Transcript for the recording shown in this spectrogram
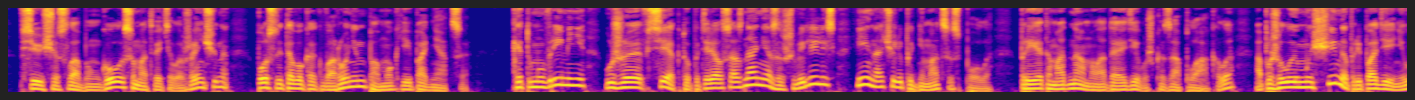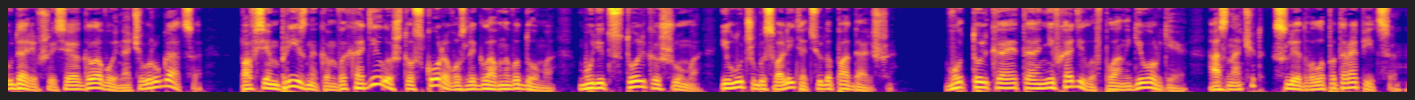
— все еще слабым голосом ответила женщина после того, как Воронин помог ей подняться. К этому времени уже все, кто потерял сознание, зашевелились и начали подниматься с пола. При этом одна молодая девушка заплакала, а пожилой мужчина при падении, ударившийся головой, начал ругаться. По всем признакам выходило, что скоро возле главного дома будет столько шума, и лучше бы свалить отсюда подальше. Вот только это не входило в планы Георгия, а значит, следовало поторопиться.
